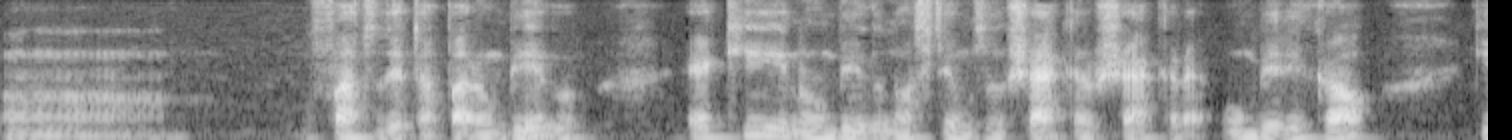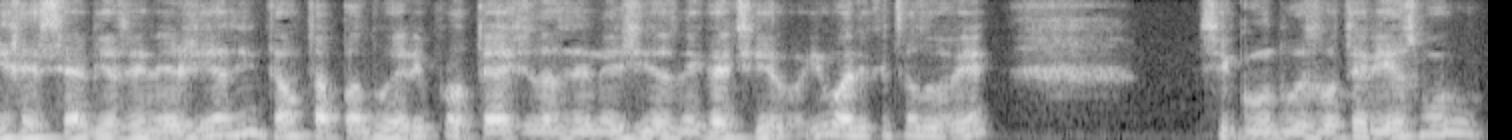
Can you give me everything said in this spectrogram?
Hum, o fato de tapar o umbigo é que no umbigo nós temos um chakra, o chakra umbilical, que recebe as energias, então tapando ele protege das energias negativas. E o olho que tudo vê, segundo o esoterismo,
